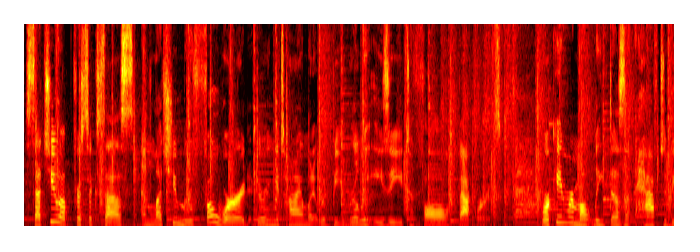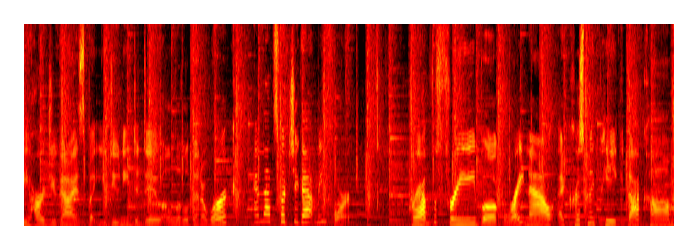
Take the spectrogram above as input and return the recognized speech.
sets you up for success, and lets you move forward during a time when it would be really easy to fall backwards. Working remotely doesn't have to be hard, you guys, but you do need to do a little bit of work, and that's what you got me for. Grab the free book right now at chrismcpeak.com.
